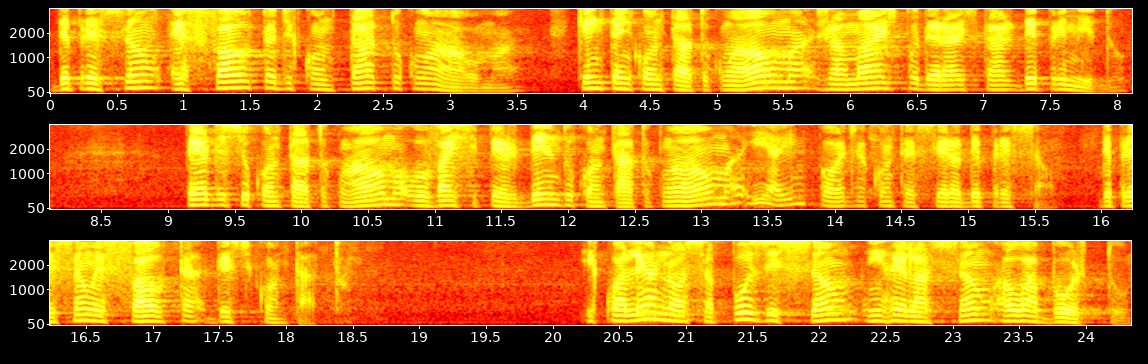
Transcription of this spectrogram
Depressão é falta de contato com a alma. Quem tem contato com a alma jamais poderá estar deprimido. Perde-se o contato com a alma ou vai se perdendo o contato com a alma e aí pode acontecer a depressão. Depressão é falta deste contato. E qual é a nossa posição em relação ao aborto?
